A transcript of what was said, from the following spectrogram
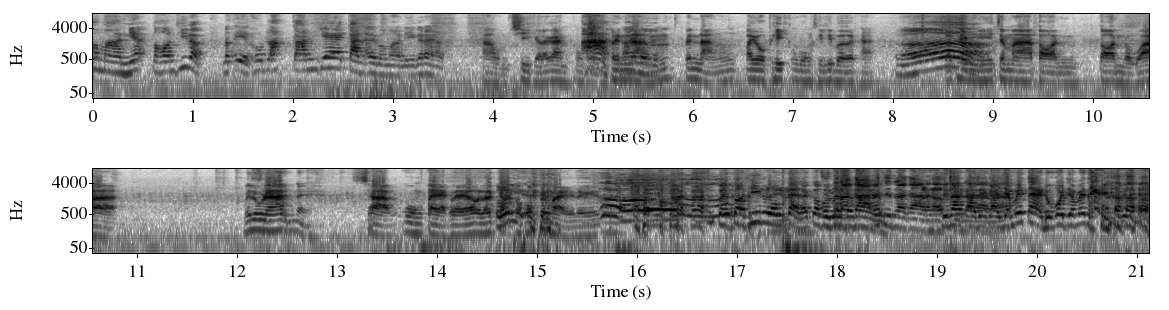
ประมาณเนี้ยตอนที่แบบนางเอกเขารักกันแยกกันอะไรประมาณนี้ก็ได้ครับ อ่าผมฉีกกันแล้วกันผมอะเป็นหนังได้เลย เป็นหนังไบโอพิกของวงซิลิเบิร์ดฮะเอแล้วอเพลงนี้จะมาตอนตอนแบบว่า ไม่รู้นะเป็นไหน ฉากวงแตกแล้วแล้วกลับมาพบกันใหม่อะไรเงี้ยเป็นตอนที่วงแตกแล้วก็มาจินรตวมนากันการก็จินตนาการนะครับจินตนาการจินตนาการยังไม่แตกทุกคนยังไม่แตกยังไม่แตก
